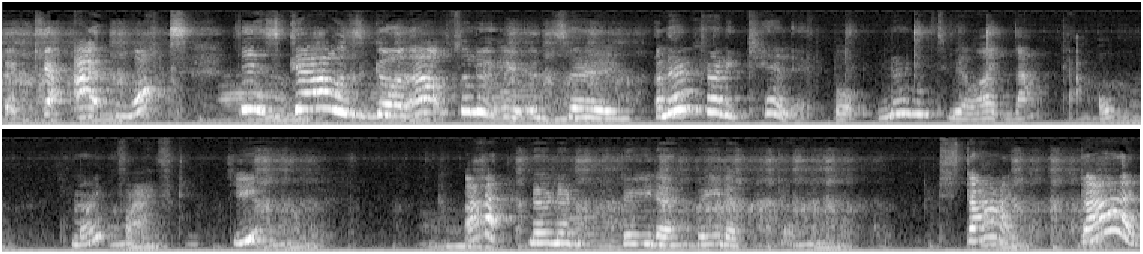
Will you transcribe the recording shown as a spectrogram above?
what? This cow has gone absolutely insane. I know I'm trying to kill it, but no need to be like that cow. It's Minecraft. See? Ah! No, no, no, you don't. No, you don't. Just die. Die!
